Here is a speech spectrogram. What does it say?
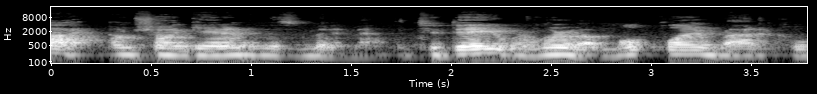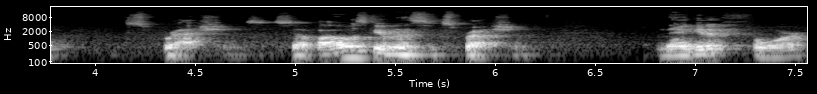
Hi, I'm Sean Gannon and this is Minute Math. And today we're going to learn about multiplying radical expressions. So if I was given this expression, negative 4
